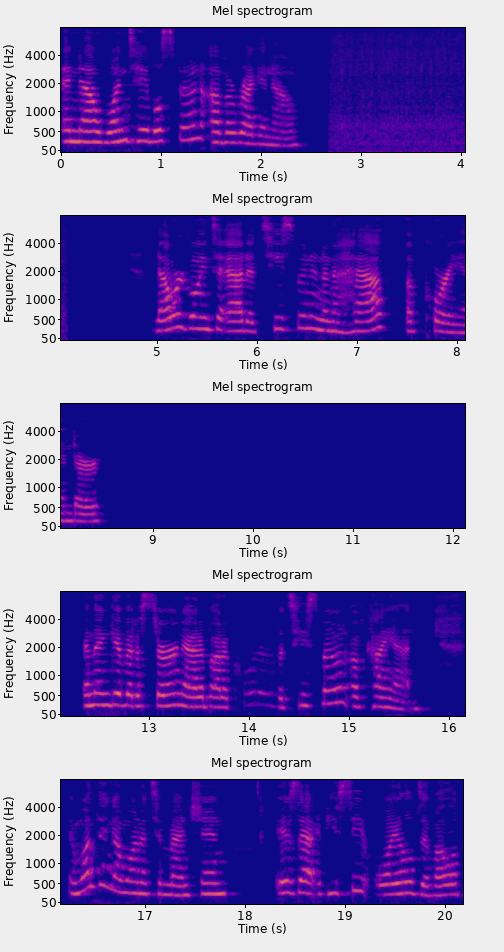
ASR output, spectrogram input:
and now one tablespoon of oregano. Now we're going to add a teaspoon and a half of coriander. And then give it a stir and add about a quarter of a teaspoon of cayenne. And one thing I wanted to mention is that if you see oil develop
